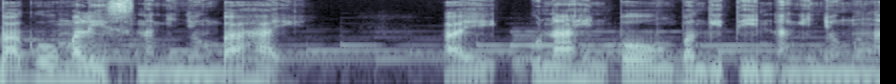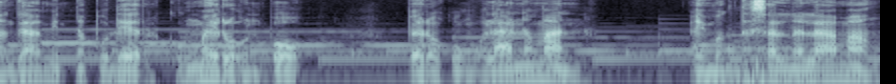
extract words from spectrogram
Bago umalis ng inyong bahay ay unahin pong banggitin ang inyong mga gamit na puder kung mayroon po. Pero kung wala naman ay magdasal na lamang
